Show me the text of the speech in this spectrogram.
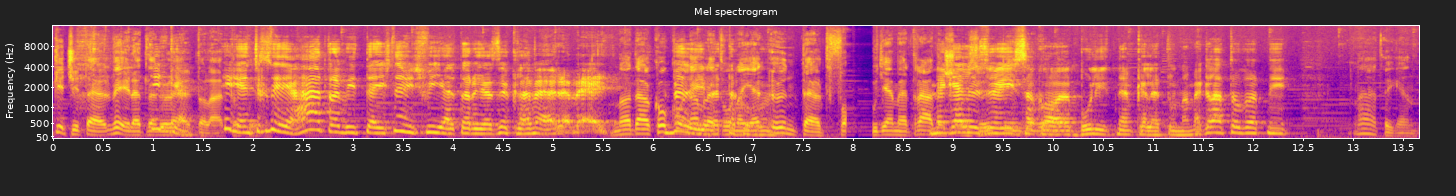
kicsit el, véletlenül igen, eltalálta. Igen, csak néha hátra vitte, és nem is figyelt arra, hogy az ökle merre megy. Na de a kokó nem lett volna ilyen öntelt fa, ugye, mert ráadásul... Meg előző éjszaka a bulit nem kellett volna meglátogatni. Hát igen.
